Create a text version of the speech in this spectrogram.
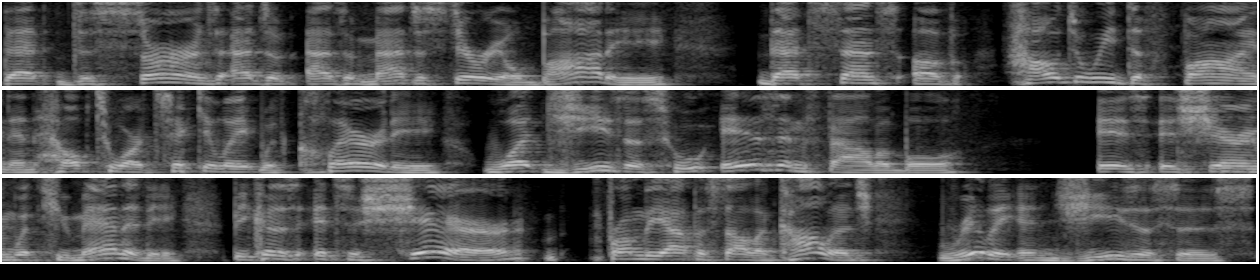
that discerns as a, as a magisterial body that sense of how do we define and help to articulate with clarity what Jesus, who is infallible, is is sharing with humanity because it's a share from the apostolic college really in Jesus's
